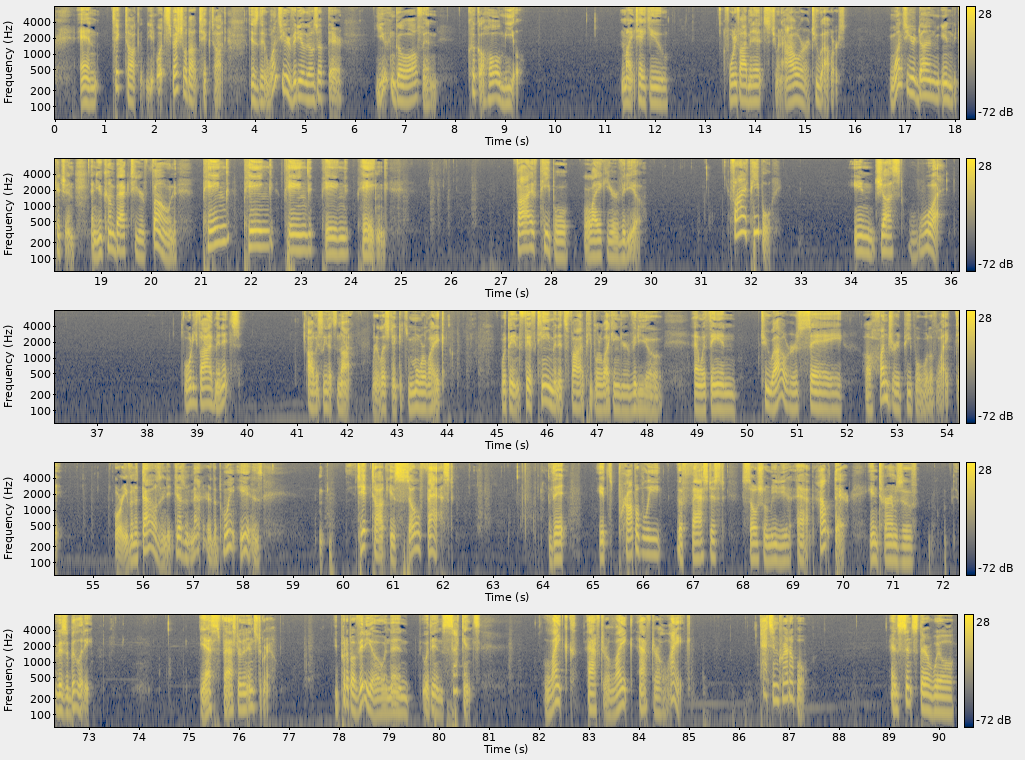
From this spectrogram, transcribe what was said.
and TikTok, you know what's special about TikTok is that once your video goes up there, you can go off and cook a whole meal. It might take you 45 minutes to an hour or two hours. Once you're done in the kitchen and you come back to your phone, ping, ping, ping, ping, ping. five people like your video. Five people in just what? 45 minutes? Obviously, that's not realistic. It's more like within 15 minutes, five people are liking your video, and within two hours, say a hundred people would have liked it, or even a thousand. It doesn't matter. The point is, TikTok is so fast that it's probably the fastest social media app out there in terms of visibility. Yes, faster than Instagram. You put up a video and then within seconds, like after like after like. That's incredible. And since there will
